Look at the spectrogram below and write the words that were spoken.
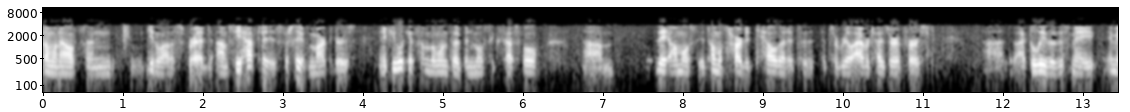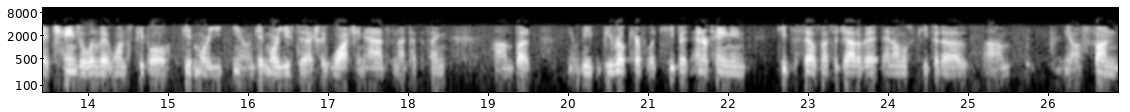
someone else and get a lot of spread. Um, so you have to, especially as marketers, and if you look at some of the ones that have been most successful, um, they almost it's almost hard to tell that it's a it's a real advertiser at first uh, I believe that this may it may change a little bit once people get more you know get more used to actually watching ads and that type of thing. Um, but you know, be be real careful to keep it entertaining, keep the sales message out of it, and almost keep it a um, you know a fun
